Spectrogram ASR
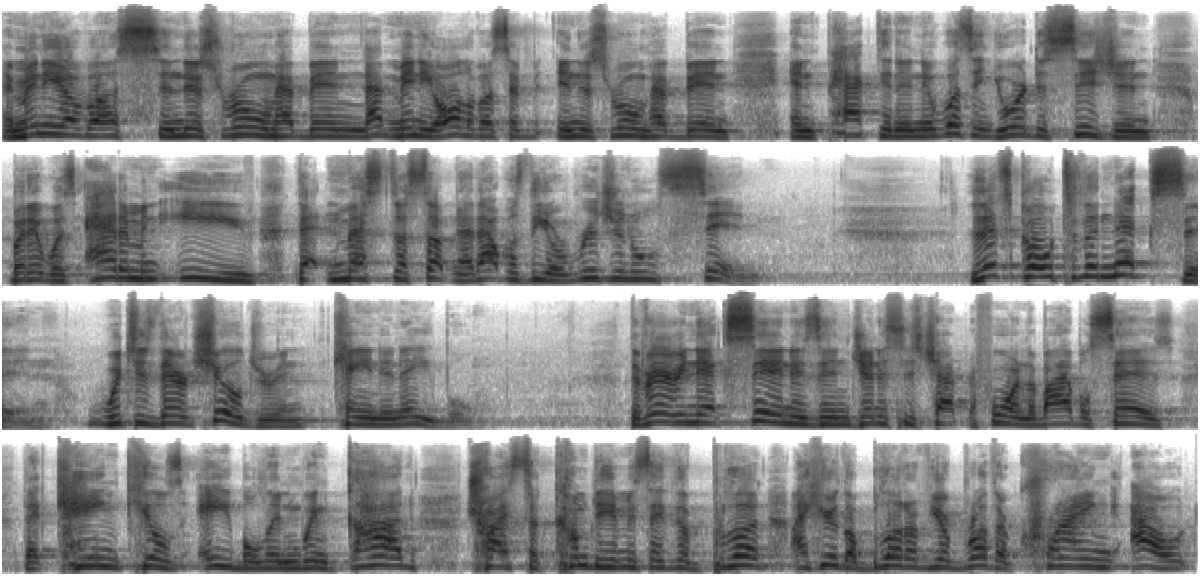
And many of us in this room have been, not many, all of us have, in this room have been impacted. And it wasn't your decision, but it was Adam and Eve that messed us up. Now, that was the original sin. Let's go to the next sin, which is their children, Cain and Abel. The very next sin is in Genesis chapter 4, and the Bible says that Cain kills Abel. And when God tries to come to him and say, The blood, I hear the blood of your brother crying out.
